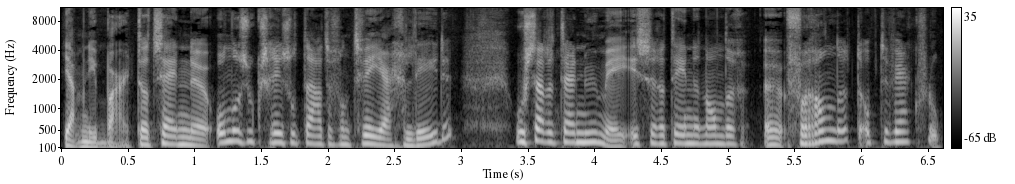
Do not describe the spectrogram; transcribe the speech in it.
Ja, meneer Baart, dat zijn eh, onderzoeksresultaten van twee jaar geleden. Hoe staat het daar nu mee? Is er het een en ander eh, veranderd op de werkvloer?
